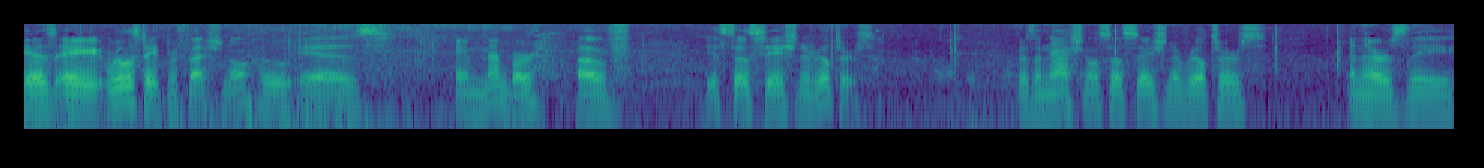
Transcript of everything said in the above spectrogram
is a real estate professional who is a member of the Association of Realtors. There's a National Association of Realtors, and there's the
